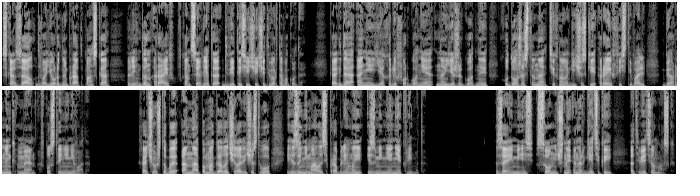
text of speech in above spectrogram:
сказал двоюродный брат Маска Линдон Райф в конце лета 2004 года, когда они ехали в фургоне на ежегодный художественно-технологический рейв-фестиваль Burning Man в пустыне Невада. Хочу, чтобы она помогала человечеству и занималась проблемой изменения климата. «Займись солнечной энергетикой», — ответил Маск.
